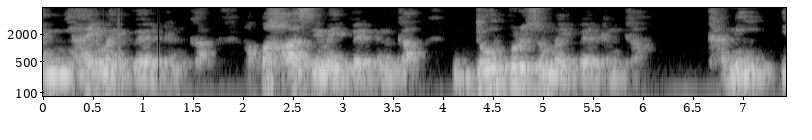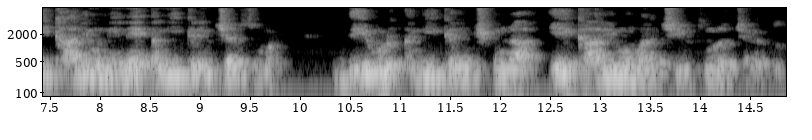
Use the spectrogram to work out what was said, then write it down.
అన్యాయం అయిపోయారు కనుక అపహాస్యం అయిపోయారు కనుక దోపుడు సొమ్ము అయిపోయారు కనుక కానీ ఈ కార్యము నేనే అంగీకరించాను సుమ. దేవుడు అంగీకరించకుండా ఏ కార్యము మన జీవితంలో జరగదు.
